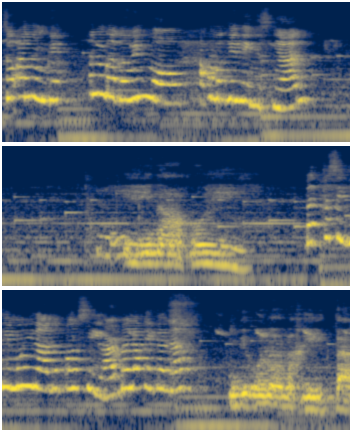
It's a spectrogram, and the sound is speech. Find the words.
So anong, ga- anong gagawin mo? Ako maglilinis niyan? Nahihina ako eh. Ba't kasi di mo hinanap ang CR? Malaki ka na. Hindi ko na nakita.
